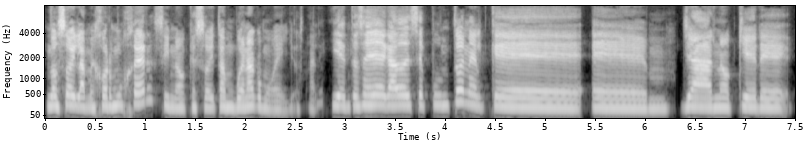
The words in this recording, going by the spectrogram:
no soy la mejor mujer, sino que soy tan buena como ellos, ¿vale? Y entonces he llegado a ese punto en el que eh, ya no quiere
